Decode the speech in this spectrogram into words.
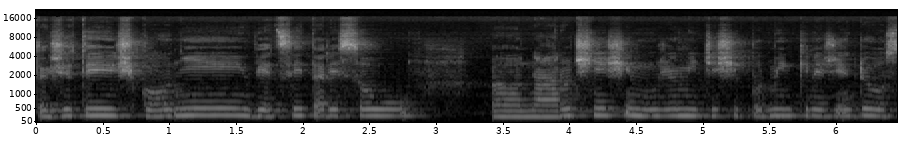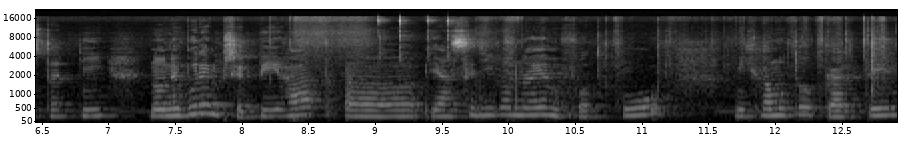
Takže ty školní věci tady jsou uh, náročnější, může mít těžší podmínky než někdo ostatní. No nebudem předbíhat, uh, já se dívám na jeho fotku, míchám mu to karty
